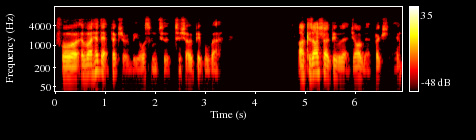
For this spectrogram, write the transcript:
for if I had that picture, it'd be awesome to to show people that. Because uh, I showed people that job that picture, and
